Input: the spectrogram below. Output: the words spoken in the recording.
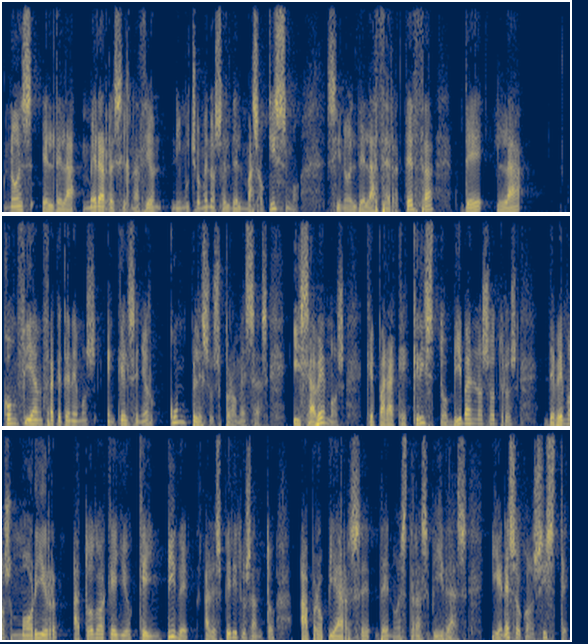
no es el de la mera resignación, ni mucho menos el del masoquismo, sino el de la certeza de la confianza que tenemos en que el Señor cumple sus promesas y sabemos que para que Cristo viva en nosotros debemos morir a todo aquello que impide al Espíritu Santo apropiarse de nuestras vidas. Y en eso consiste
